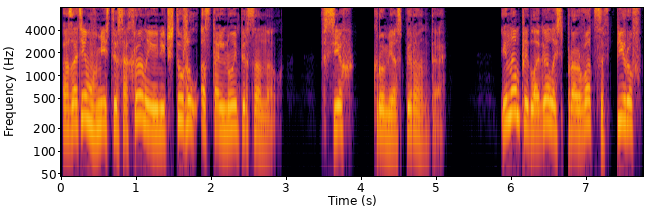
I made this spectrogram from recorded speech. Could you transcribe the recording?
а затем вместе с охраной уничтожил остальной персонал. Всех, кроме аспиранта. И нам предлагалось прорваться в Пиров,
